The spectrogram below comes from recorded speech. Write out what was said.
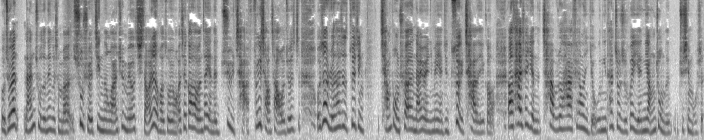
我觉得男主的那个什么数学技能完全没有。没有起到任何作用，而且高晓文在演的巨差，非常差。我觉得这，我真的觉得他是最近强捧出来的男演员里面演技最差的一个了。然后他而且演的差不多，他非常的油腻，他就只会演两种的剧情模式，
